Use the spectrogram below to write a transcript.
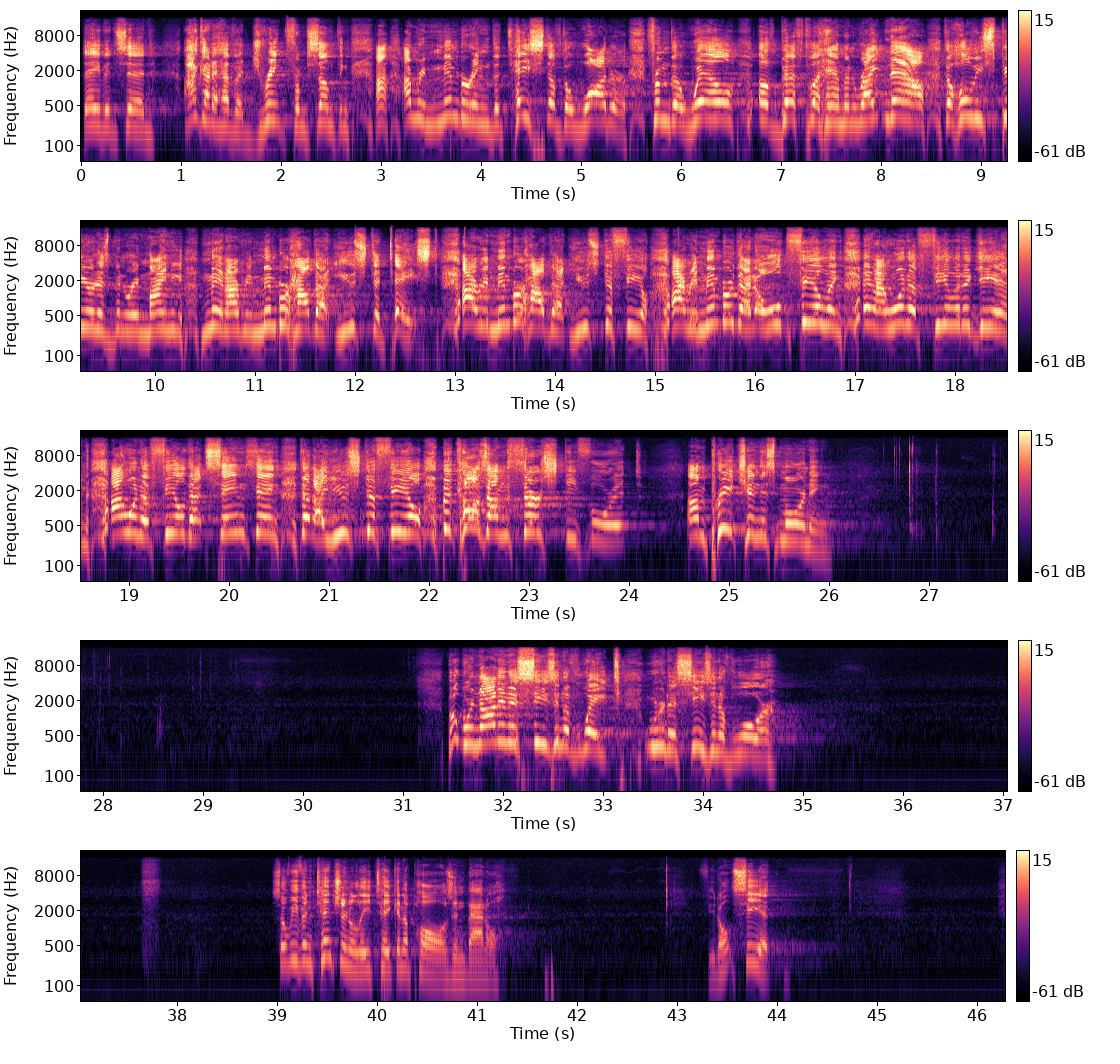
David said, I got to have a drink from something. I, am remembering the taste of the water from the well of Bethlehem. And right now, the Holy Spirit has been reminding, man, I remember how that used to taste. I remember how that used to feel. I remember that old feeling, and I want to feel it again. I want to feel that same thing that I used to feel because I'm thirsty for it. I'm preaching this morning. But we're not in a season of wait, we're in a season of war. So we've intentionally taken a pause in battle. If you don't see it,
